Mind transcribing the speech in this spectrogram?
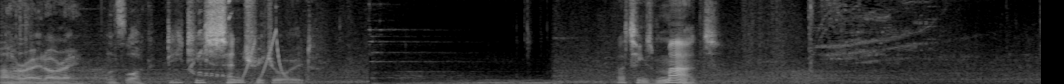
All right, all right. Let's look. DT Sentry Droid. That thing's mad. That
